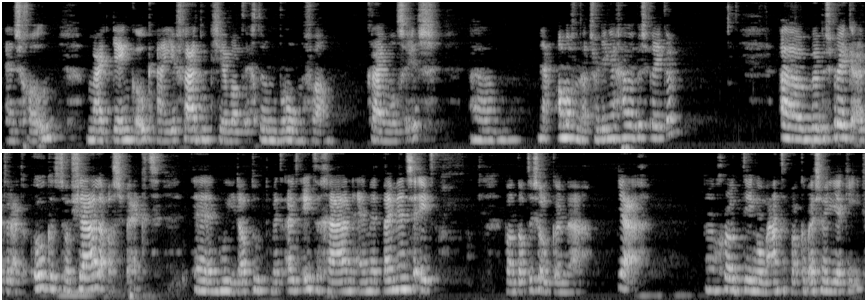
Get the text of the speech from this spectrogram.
en schoon. Maar denk ook aan je vaatdoekje, wat echt een bron van kruimels is. Ehm, nou, allemaal van dat soort dingen gaan we bespreken. Ehm, we bespreken uiteraard ook het sociale aspect. En hoe je dat doet met uit eten gaan en met bij mensen eten. Want dat is ook een, uh, ja, een groot ding om aan te pakken bij celiakie.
